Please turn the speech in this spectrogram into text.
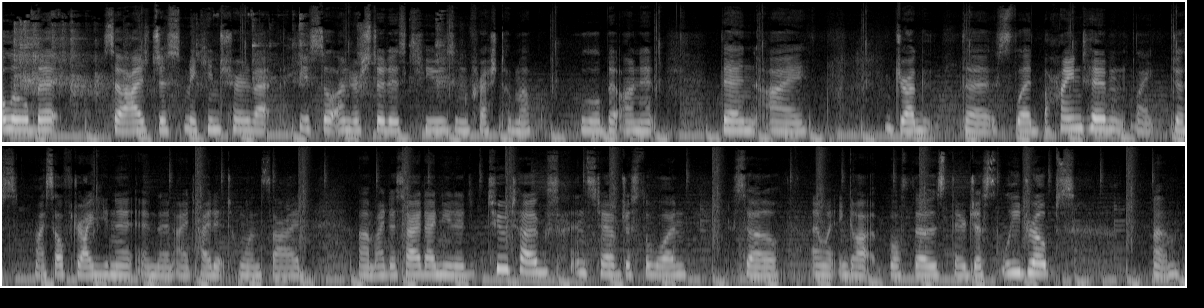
a little bit, so I was just making sure that he still understood his cues and freshed him up a little bit on it. Then I drug the sled behind him, like just myself dragging it, and then I tied it to one side. Um, I decided I needed two tugs instead of just the one, so I went and got both those. They're just lead ropes, um,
